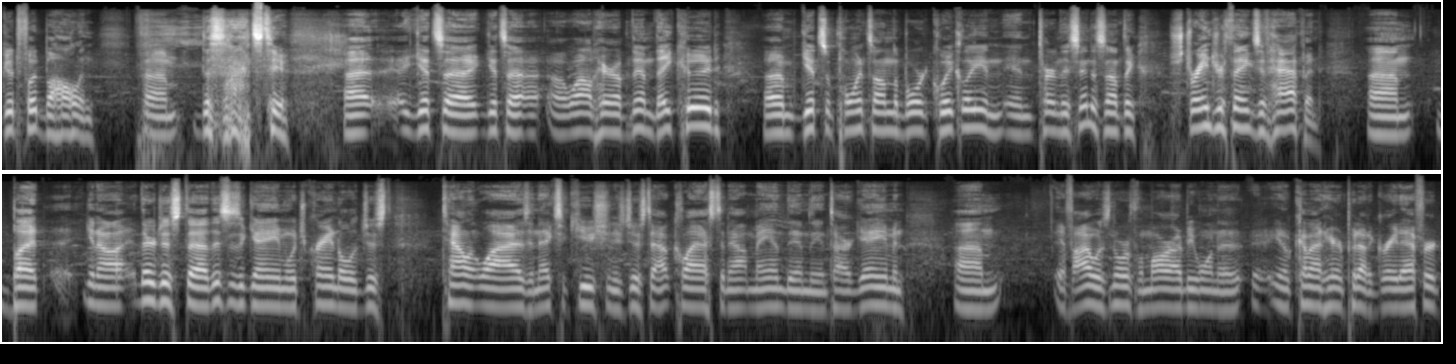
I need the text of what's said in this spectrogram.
good football and um, decides to uh, gets a gets a, a wild hair up them, they could um, get some points on the board quickly and, and turn this into something. Stranger things have happened, um, but you know they're just uh, this is a game which Crandall just talent wise and execution is just outclassed and outmanned them the entire game and. Um, if I was North Lamar, I'd be wanting to, you know, come out here and put out a great effort.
